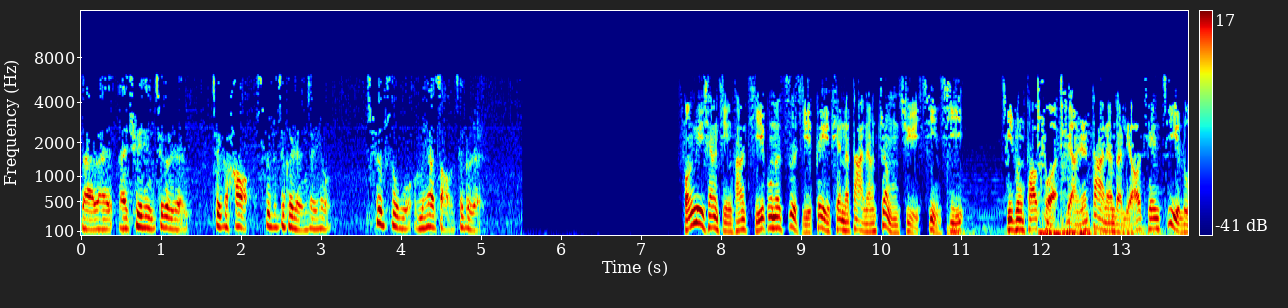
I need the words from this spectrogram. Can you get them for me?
来来来确定这个人这个号是不是这个人在用，是不是我们要找这个人。冯丽向警方提供了自己被骗的大量证据信息，其中包括两人大量的聊天记录、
